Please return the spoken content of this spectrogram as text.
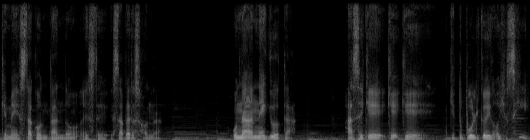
que me está contando este, esta persona. Una anécdota hace que, que, que, que tu público diga, oye, sí,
